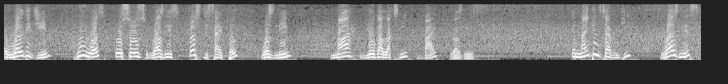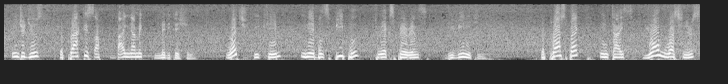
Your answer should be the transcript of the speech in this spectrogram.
a wealthy Jain who was Osho's Rajneesh's first disciple, was named Ma Yoga Lakshmi by Rajneesh. In 1970, Rajneesh introduced the practice of dynamic meditation, which he claimed enables people to experience divinity. The prospect enticed young Westerners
